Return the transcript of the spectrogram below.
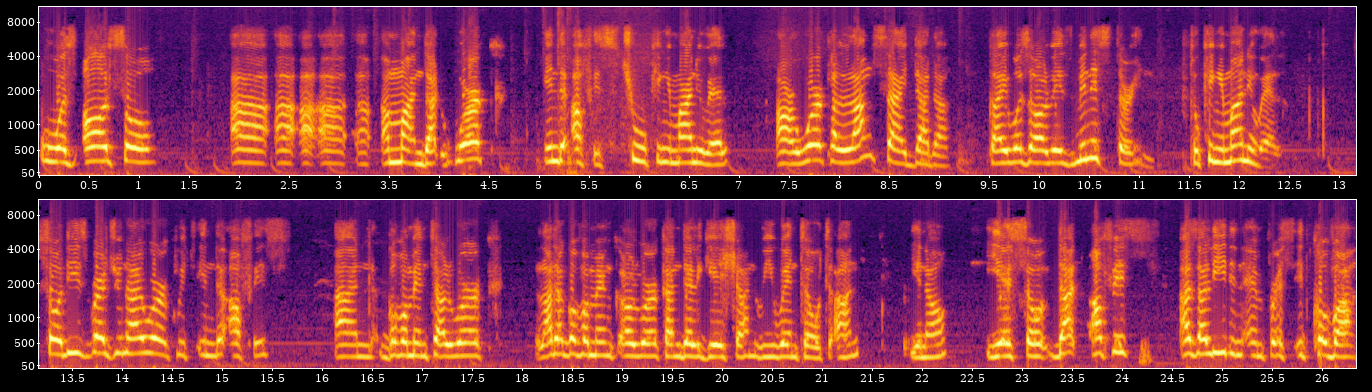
who was also a, a, a, a, man that worked in the office through King Emmanuel or work alongside Dada because he was always ministering to King Emmanuel. So these brethren I work with in the office and governmental work, a lot of governmental work and delegation we went out on, you know. Yes, so that office as a leading empress, it cover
